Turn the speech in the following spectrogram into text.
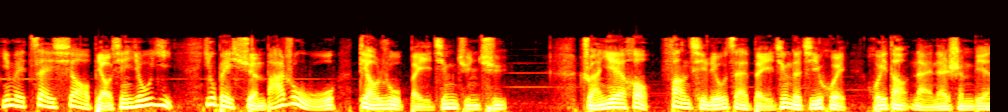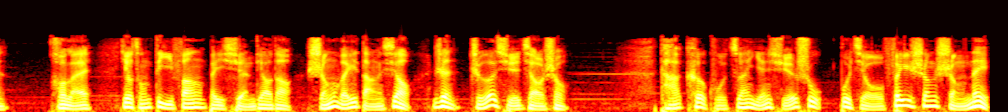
因为在校表现优异，又被选拔入伍，调入北京军区。转业后，放弃留在北京的机会，回到奶奶身边。后来，又从地方被选调到省委党校任哲学教授。他刻苦钻研学术，不久飞升省内，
